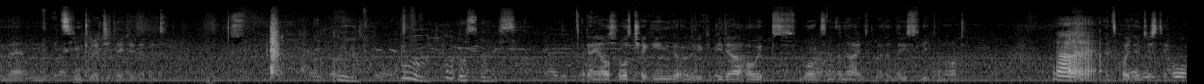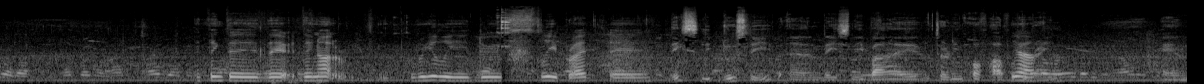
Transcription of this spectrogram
And then it seemed to agitate a bit. That was nice. And I also was checking on Wikipedia how it works in the night, whether they sleep or not. Uh, yeah. It's quite interesting. I think they they they not really do sleep, right? They They sleep, do sleep, and they sleep by turning off half of Yeah. the brain and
